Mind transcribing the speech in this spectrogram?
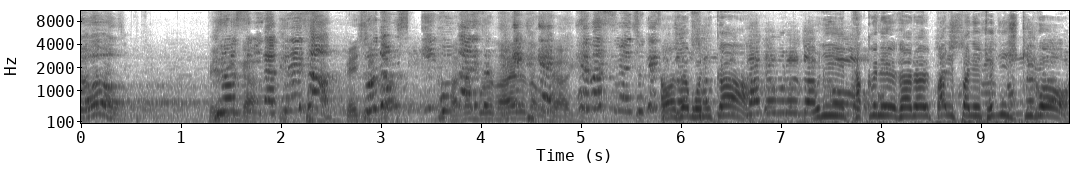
안 되죠. 그렇습니다. 그래서 배신감. 노동 이 공간에서 된다고 생각해요. 해봤으면 좋겠습니다. 나와서 보니까 우리 박근혜 여사를 빨리빨리 퇴진시키고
